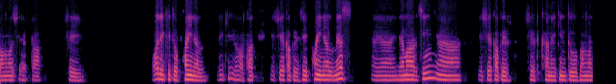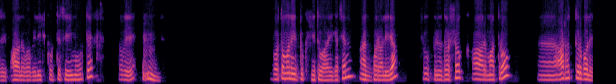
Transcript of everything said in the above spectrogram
বাংলাদেশের একটা সেই অলিখিত ফাইনাল লিখি অর্থাৎ এশিয়া কাপের যে ফাইনাল ম্যাচ এমার্জিং এশিয়া কাপের সেখানে কিন্তু বাংলাদেশ ভালোভাবে লিড করতেছে এই মুহূর্তে। তবে বর্তমানে একটু হিত হয়ে গেছেন আকবর আলীরা। সুপ্রিয় দর্শক, আর মাত্র আটাত্তর বলে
